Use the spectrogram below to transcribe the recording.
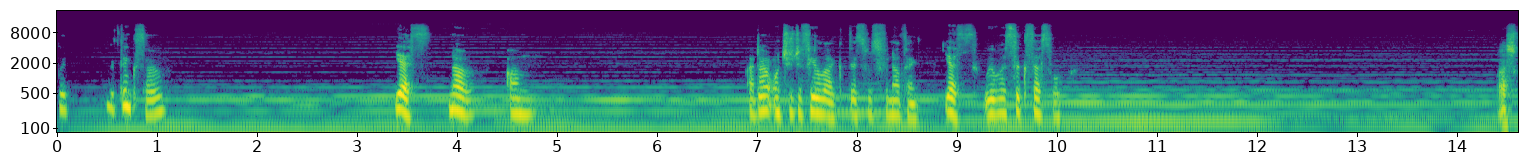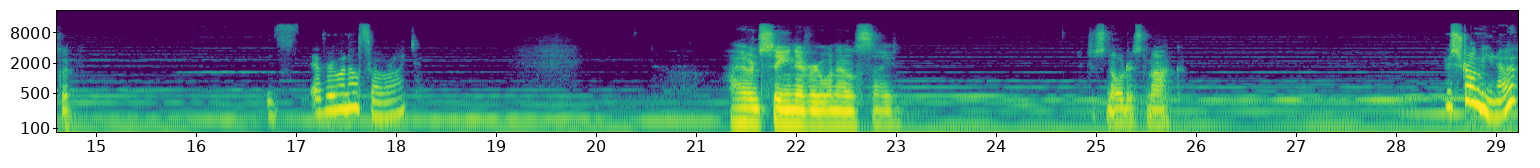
We, We think so. Yes. No. Um. I don't want you to feel like this was for nothing. Yes, we were successful. That's good. Is everyone else all right? I haven't seen everyone else. I just noticed Mark. You're strong, you know.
